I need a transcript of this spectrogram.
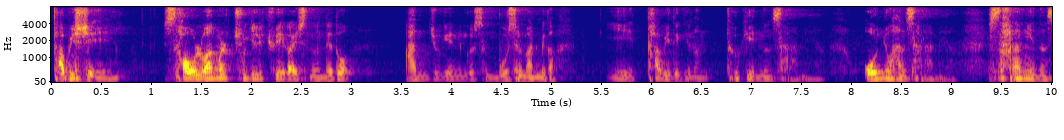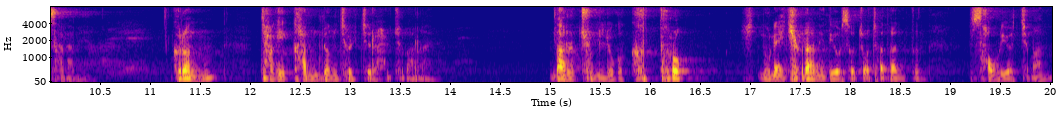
다윗이 사울 왕을 죽일 기회가 있었는데도 안 죽이는 것은 무엇을 말합니까? 이 다윗에게는 덕이 있는 사람이에요. 온유한 사람이에요. 사랑이 있는 사람이에요. 그런 자기 감정 절제를 할 줄 알아요 나를 죽이려고 그토록 눈에 혈안이 되어서 쫓아다녔던 사울이었지만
